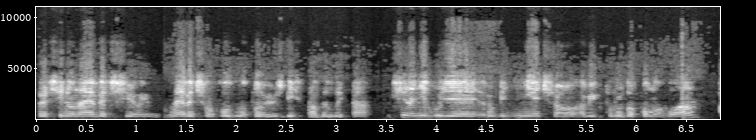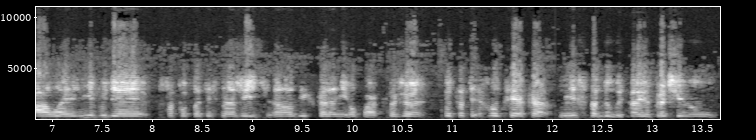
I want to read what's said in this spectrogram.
pre najväčšiu, najväčšou hodnotou je vždy stabilita. Čína nebude robiť niečo, aby k tomu dopomohla, ale nebude sa v podstate snažiť získať ani opak. Takže v podstate hociaká nestabilita je pre Čínu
